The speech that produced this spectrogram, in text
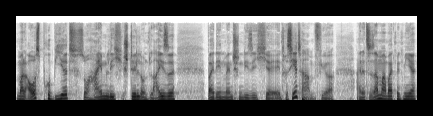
mal ausprobiert, so heimlich, still und leise bei den Menschen, die sich äh, interessiert haben für eine Zusammenarbeit mit mir,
